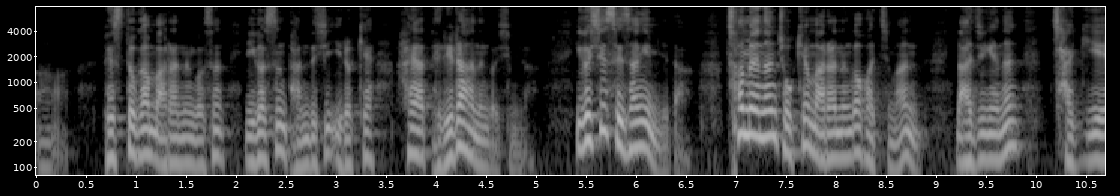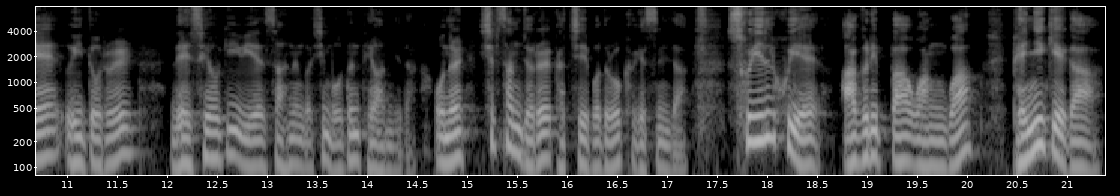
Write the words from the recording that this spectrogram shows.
어, 베스토가 말하는 것은 이것은 반드시 이렇게 해야 되리라 하는 것입니다. 이것이 세상입니다. 처음에는 좋게 말하는 것 같지만 나중에는 자기의 의도를 내세우기 위해서 하는 것이 모든 대화입니다. 오늘 13절을 같이 보도록 하겠습니다. 수일 후에 아그리파 왕과 베니게가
